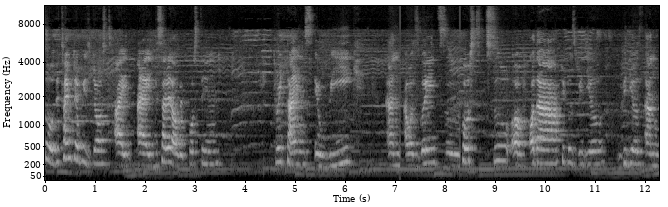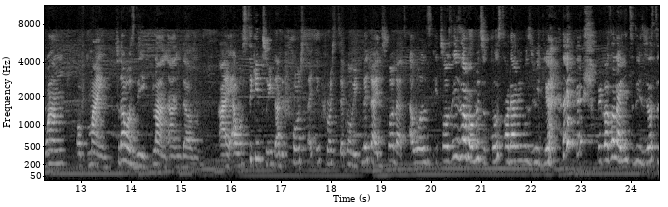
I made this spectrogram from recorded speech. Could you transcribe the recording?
So the timetable is just I I decided I'll be posting three times a week and I was going to post two of other people's video videos and one of mine. So that was the plan and um, I, I was sticking to it at the first, I think first, second week. Later I discovered that I was it was easier for me to post other people's videos because all I need to do is just to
